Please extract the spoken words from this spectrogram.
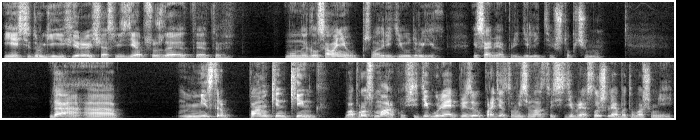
Есть и другие эфиры, сейчас везде обсуждают это умное голосование, вы посмотрите и у других и сами определите, что к чему. Да, а, мистер Памкин Кинг. Вопрос Марку. В сети гуляет призыв к протесту 18 сентября. Слышали об этом ваше мнение?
